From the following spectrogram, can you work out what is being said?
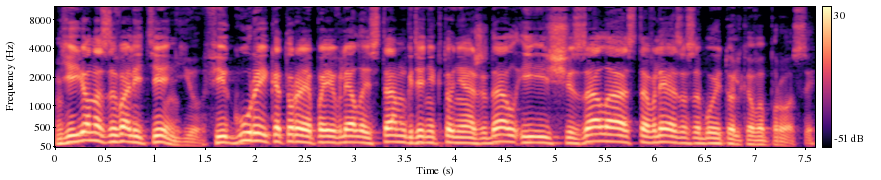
Ее называли тенью, фигурой, которая появлялась там, где никто не ожидал, и исчезала, оставляя за собой только вопросы.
